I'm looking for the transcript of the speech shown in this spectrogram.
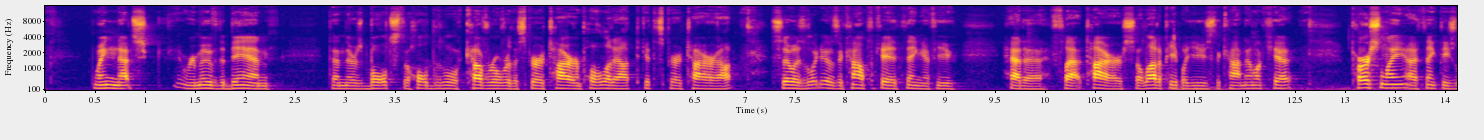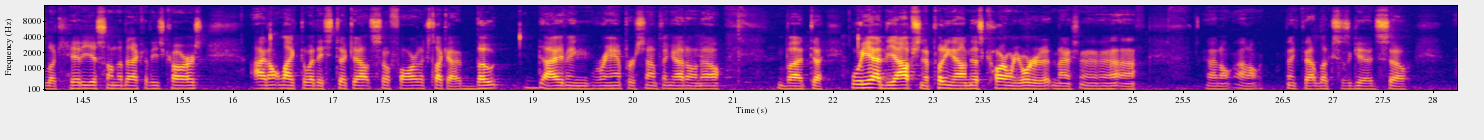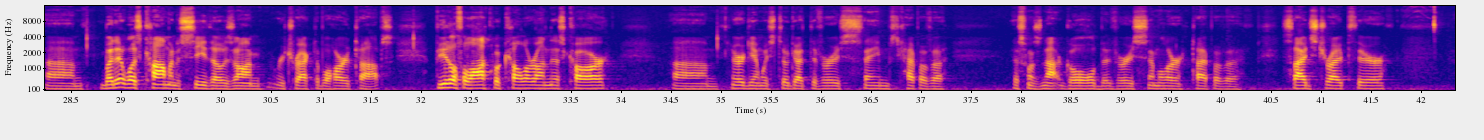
wing nuts remove the bin, then there's bolts to hold the little cover over the spare tire and pull it out to get the spare tire out. So it was, it was a complicated thing if you had a flat tire. So a lot of people use the Continental kit. Personally, I think these look hideous on the back of these cars. I don't like the way they stick out so far. It looks like a boat diving ramp or something. I don't know. But uh, we had the option of putting it on this car when we ordered it, and I said, uh, uh, I don't, I don't think that looks as good. So um, but it was common to see those on retractable hardtops. Beautiful aqua color on this car. Um, here again, we still got the very same type of a, this one's not gold, but very similar type of a side stripe there.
